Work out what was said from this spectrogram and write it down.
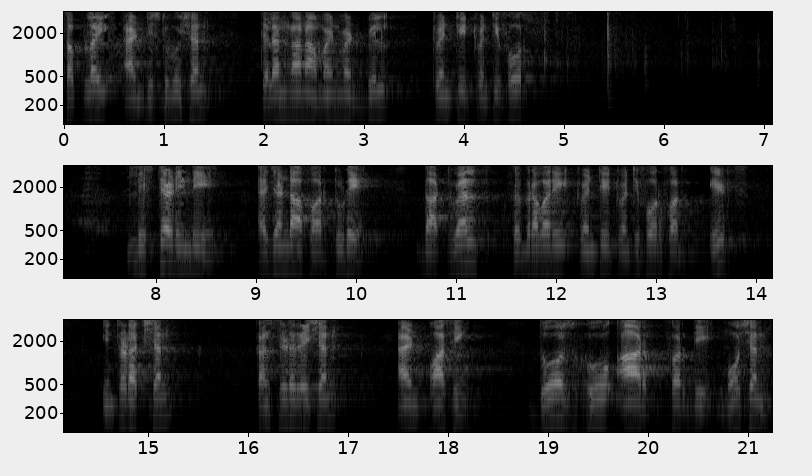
supply and distribution, Telangana Amendment Bill 2024, listed in the agenda for today, the 12th February 2024 for its introduction, consideration and passing. Those who are for the motion,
